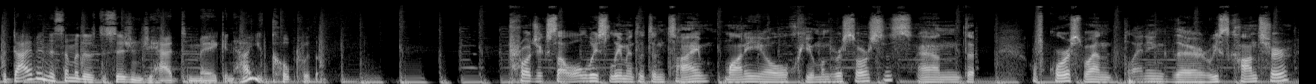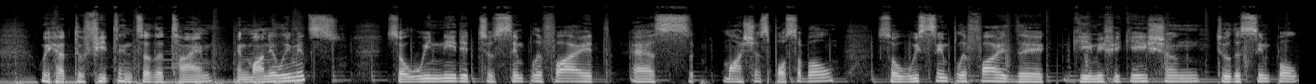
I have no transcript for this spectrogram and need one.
But dive into some of those decisions you had to make and how you coped with them. Projects are always limited in time, money, or human resources. And uh, of course, when planning the risk hunter, we had to fit into the time and money limits. So we needed to simplify it as much as possible. So we simplify the gamification to the simple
